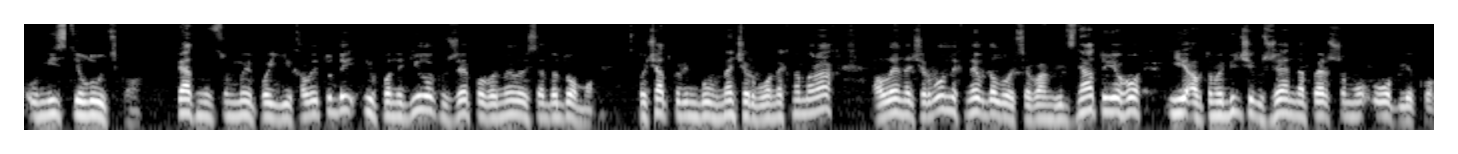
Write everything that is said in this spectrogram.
у місті Луцьку. В п'ятницю ми поїхали туди і в понеділок вже повернулися додому. Спочатку він був на червоних номерах, але на червоних не вдалося вам відзняти його, і автомобільчик вже на першому обліку.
